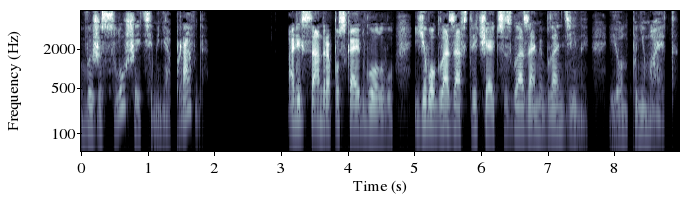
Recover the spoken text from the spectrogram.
Вы же слушаете меня, правда? Александр опускает голову, его глаза встречаются с глазами блондины, и он понимает.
